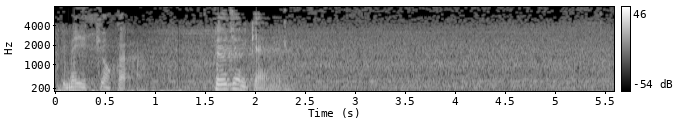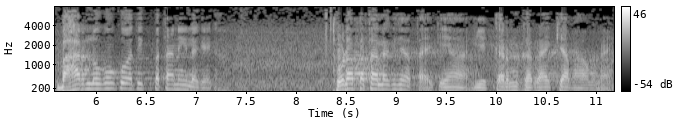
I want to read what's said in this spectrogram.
कि मैं ये क्यों कर रहा हूँ। प्रयोजन क्या है मेरा? बाहर लोगों को अधिक पता नहीं लगेगा। थोड़ा पता लग जाता है कि हाँ ये कर्म कर रहा है, क्या भावना है।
